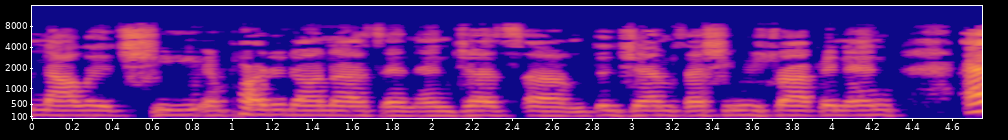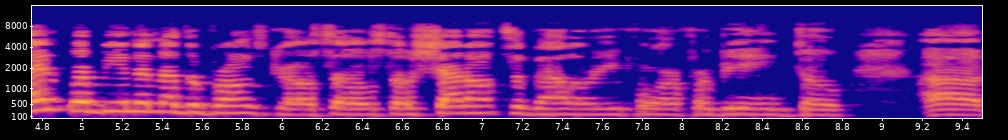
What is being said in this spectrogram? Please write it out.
knowledge she imparted on us and, and just um, the gems that she was dropping and and for being another Bronx girl. So so shout out to Valerie for for being dope. Um,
